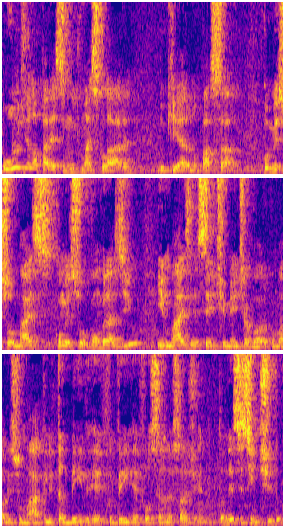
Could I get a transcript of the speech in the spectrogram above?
hoje ela parece muito mais clara do que era no passado. Começou mais começou com o Brasil e mais recentemente agora com o Maurício Macri, ele também vem reforçando essa agenda. Então nesse sentido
